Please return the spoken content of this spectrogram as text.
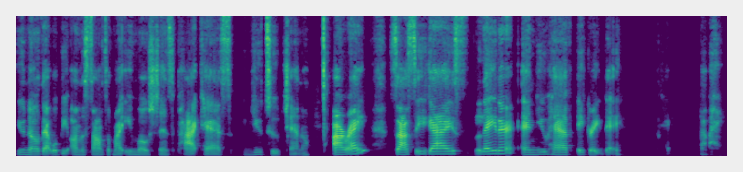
You know, that will be on the Psalms of My Emotions podcast YouTube channel. All right. So I'll see you guys later and you have a great day. Okay, bye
